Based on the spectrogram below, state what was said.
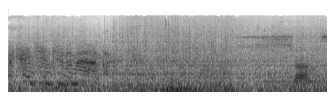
Attention to the map. Sounds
